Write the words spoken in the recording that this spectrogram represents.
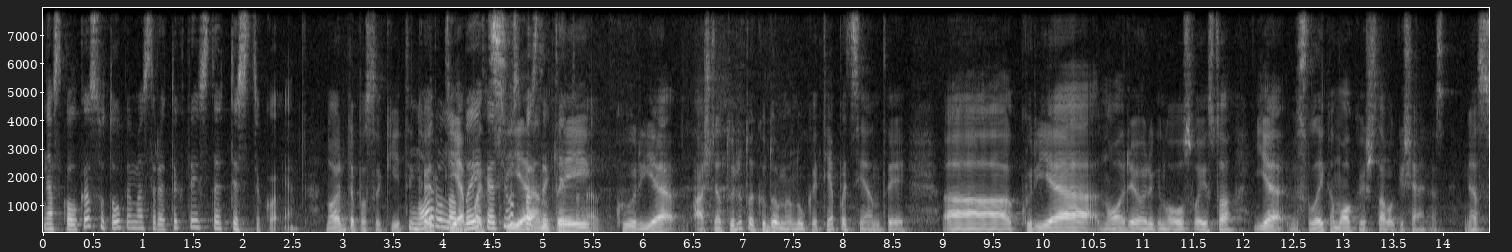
Nes kol kas sutaupimas yra tik tai statistikoje. Norite pasakyti, Noriu kad labai, tie pacientai, kad kurie, aš neturiu tokių duomenų, kad tie pacientai, uh, kurie nori originalaus vaisto, jie visą laiką moka iš savo kišenės. Nes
